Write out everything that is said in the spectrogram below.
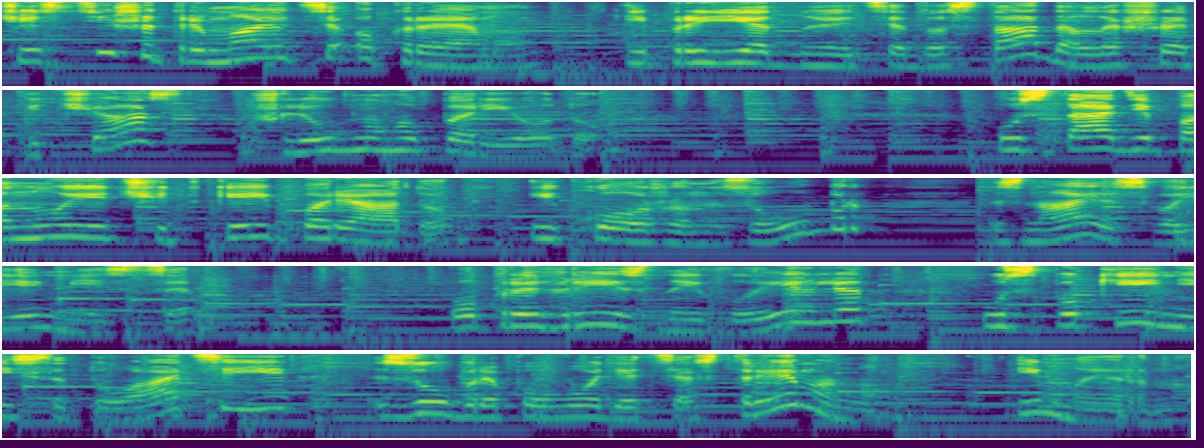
частіше тримаються окремо і приєднуються до стада лише під час шлюбного періоду. У стаді панує чіткий порядок, і кожен зубр знає своє місце. Попри грізний вигляд, у спокійній ситуації зубри поводяться стримано і мирно.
